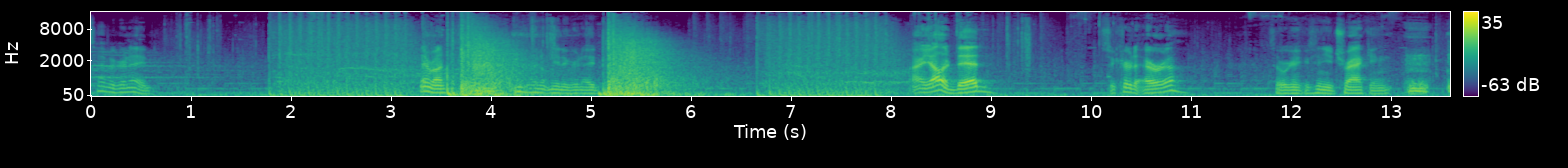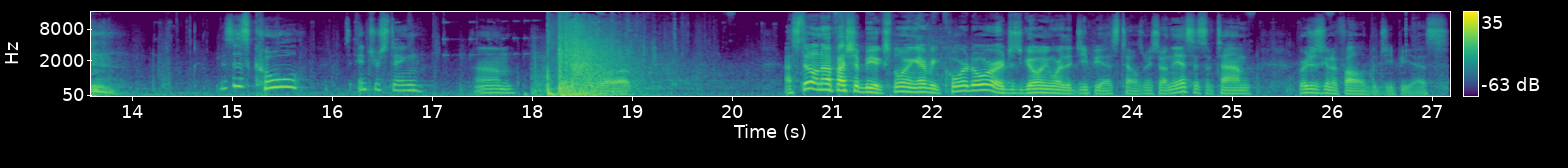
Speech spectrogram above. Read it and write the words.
Let's have a grenade. Never mind. I don't need a grenade. Alright, y'all are dead. Secure the area. So we're going to continue tracking. this is cool. It's interesting. Um, blow up. I still don't know if I should be exploring every corridor or just going where the GPS tells me. So in the essence of time, we're just going to follow the GPS.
